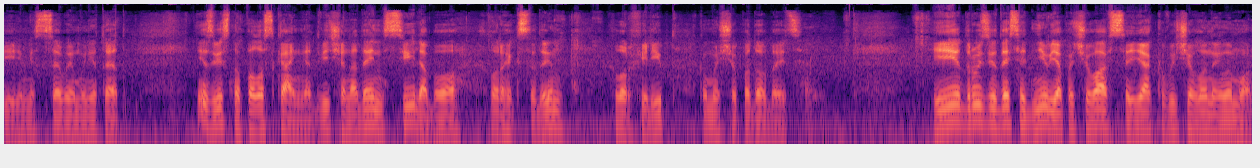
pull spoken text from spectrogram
і місцевий імунітет. І, звісно, полоскання двічі на день сіль або хлоргексидин, хлорфіліпт, кому що подобається. І, друзі, 10 днів я почувався як вичавлений лимон.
